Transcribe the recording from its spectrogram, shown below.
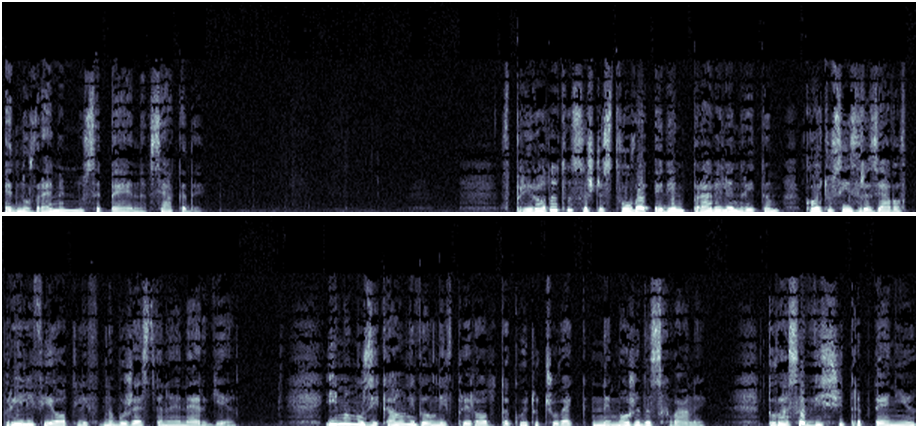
Едновременно се пее навсякъде. В природата съществува един правилен ритъм, който се изразява в прилив и отлив на божествена енергия. Има музикални вълни в природата, които човек не може да схване. Това са висши трептения,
